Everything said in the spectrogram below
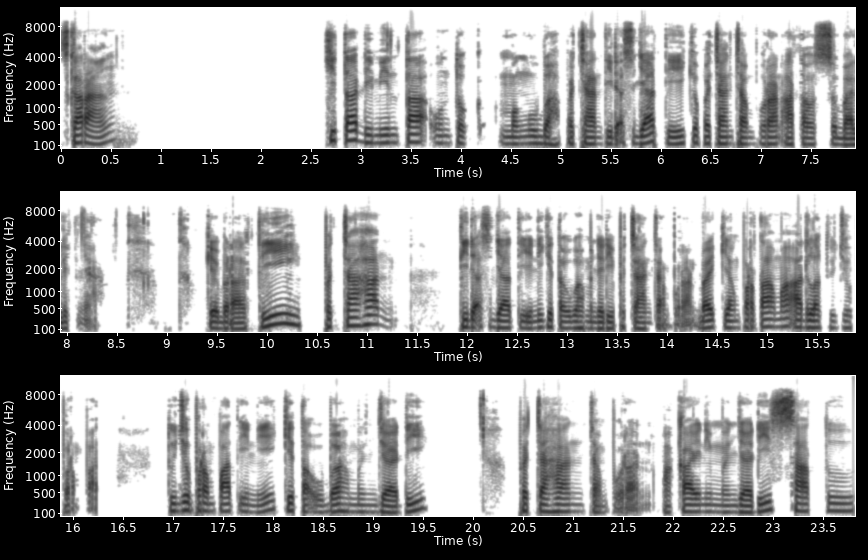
Sekarang kita diminta untuk mengubah pecahan tidak sejati ke pecahan campuran atau sebaliknya. Oke, berarti pecahan tidak sejati ini kita ubah menjadi pecahan campuran. Baik, yang pertama adalah 7 per 4. 7 per 4 ini kita ubah menjadi pecahan campuran. Maka ini menjadi 1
